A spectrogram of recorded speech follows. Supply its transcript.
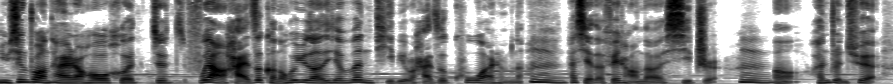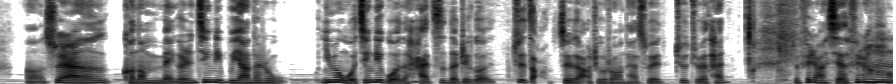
女性状态，然后和就抚养孩子可能会遇到的一些问题，比如孩子哭啊什么的，嗯，他写的非常的细致，嗯。嗯，很准确，嗯，虽然可能每个人经历不一样，但是因为我经历过的孩子的这个最早最早这个状态，所以就觉得他就非常写的非常好，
